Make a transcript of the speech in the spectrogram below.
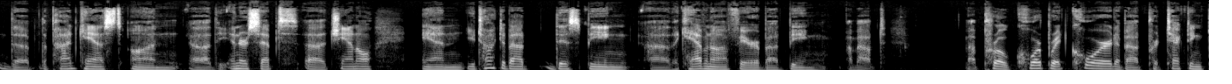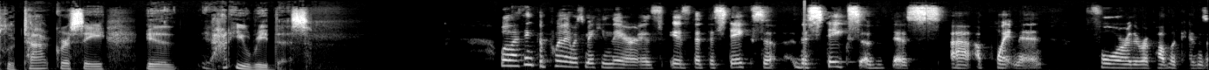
the, the podcast on uh, the Intercept uh, channel, and you talked about this being uh, the Kavanaugh affair about being about a pro corporate court about protecting plutocracy. Is, how do you read this? Well, I think the point I was making there is is that the stakes the stakes of this uh, appointment for the Republicans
